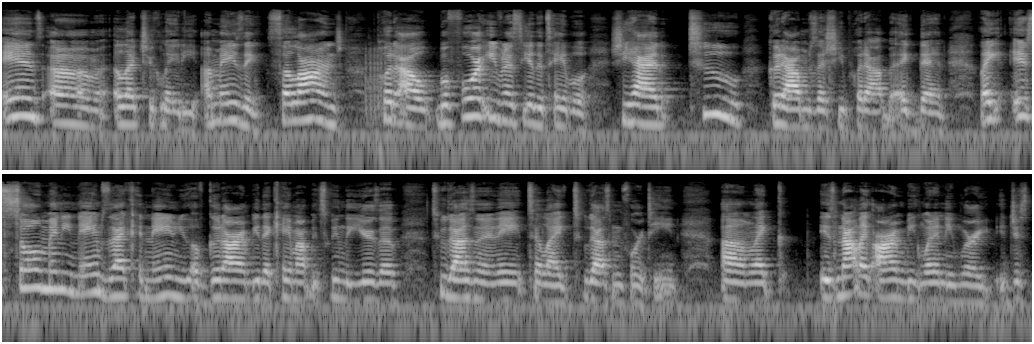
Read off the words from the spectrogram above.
and um, Electric Lady, amazing. Solange put out, before even a seat at the table, she had two good albums that she put out back then. Like, it's so many names that I could name you of good R&B that came out between the years of 2008 to like 2014. Um, like, it's not like R&B went anywhere. It just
